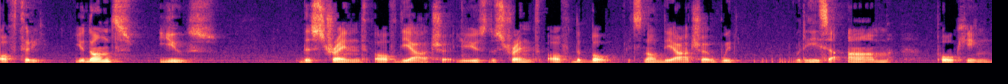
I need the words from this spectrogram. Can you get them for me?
of 3. You don't use the strength of the archer, you use the strength of the bow. It's not the archer with, with his arm poking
